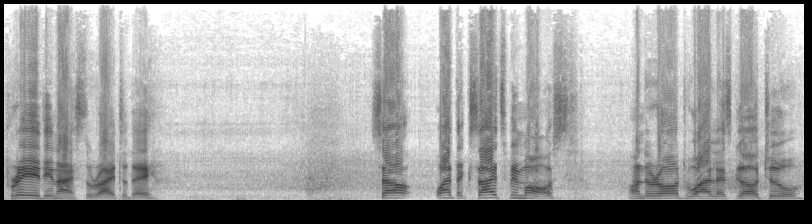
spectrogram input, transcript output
Pretty nice to ride today. So, what excites me most on the Rode Wireless Go 2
